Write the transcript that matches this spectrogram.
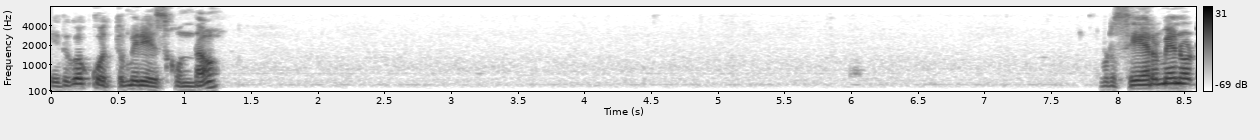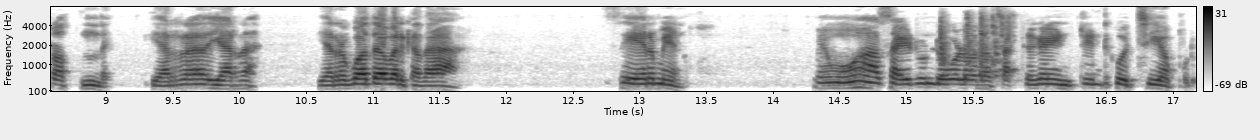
ఇదిగో కొత్తిమీర వేసుకుందాం. ఇప్పుడు సీరమేను ఒకటి వస్తుంది. ఎర్ర ఎర్ర ఎర్ర గోదావరి కదా? సీరమీను మేము ఆ సైడ్ ఉండేవాళ్ళం చక్కగా ఇంటింటికి వచ్చి అప్పుడు.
